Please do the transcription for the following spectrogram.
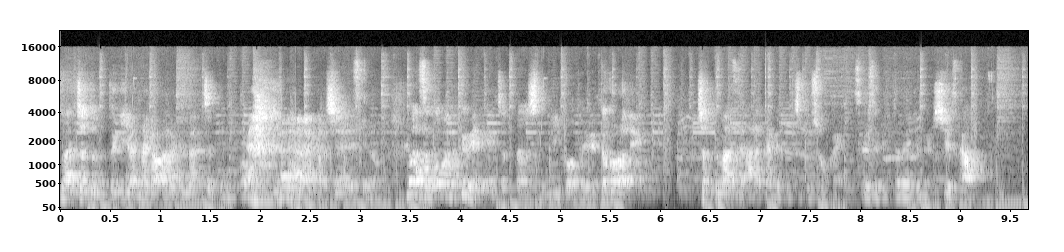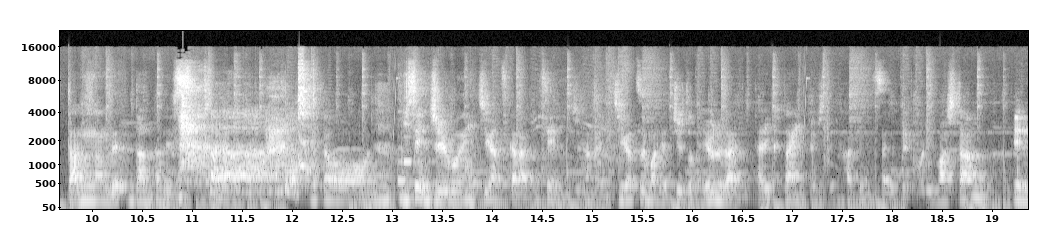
まあちょっと時には仲悪くなっちゃってる かもしれないですけど、まあそこも含めてね、ちょっと楽しんでいこうというところで、ちょっとまず改めて自己紹介、それぞれいただいてもよろしいですか？旦那で旦那です。えっと2015年1月から2017年1月まで中東のヨルダンに体育隊員として派遣されておりました遠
